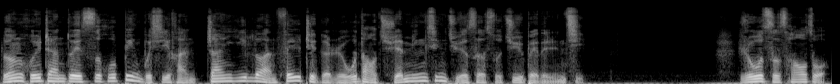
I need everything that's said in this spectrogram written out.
轮回战队似乎并不稀罕沾衣乱飞这个柔道全明星角色所具备的人气。如此操作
